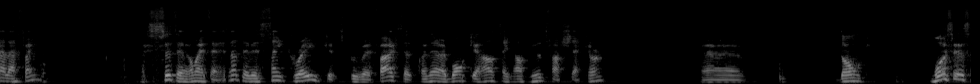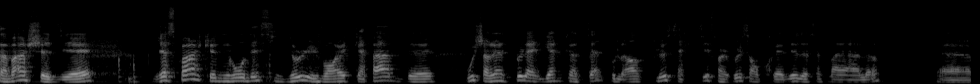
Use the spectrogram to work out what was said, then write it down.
à la fin. Que ça, c'était vraiment intéressant. Tu avais 5 raids que tu pouvais faire, que ça te prenait un bon 40-50 minutes de faire chacun. Euh, donc, moi, sincèrement, je te dirais, j'espère que niveau Destiny 2, ils vont être capables de, oui, changer un petit peu la game content pour le rendre plus actif un peu, si on pourrait dire de cette manière-là. Euh,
